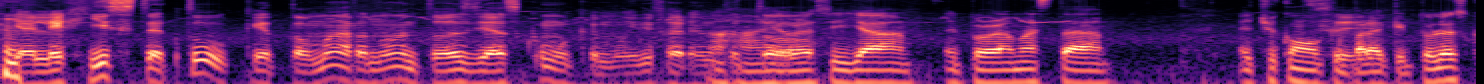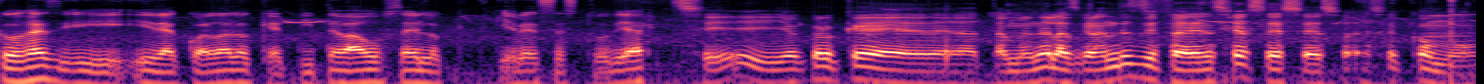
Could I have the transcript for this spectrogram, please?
que elegiste tú qué tomar, ¿no? Entonces ya es como que muy diferente Ajá, todo. Y ahora sí ya el programa está hecho como que para que tú lo escojas y, de acuerdo a lo que a ti te va a gustar y lo que quieres estudiar. Sí, yo creo que también de las grandes diferencias es eso, ese como,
